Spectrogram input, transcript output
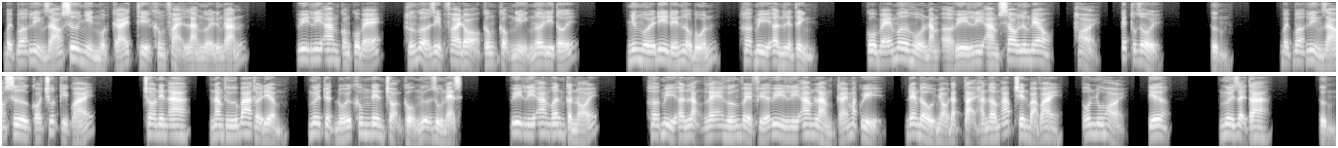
bạch bỡ lỉnh giáo sư nhìn một cái thì không phải là người đứng đắn. W i l l i am con cô bé, hướng ở dịp phai đỏ công cộng nghỉ ngơi đi tới. Nhưng mới đi đến lầu bốn hờ mỹ ân liền tỉnh. Cô bé mơ hồ nằm ở w i l l i am sau lưng đeo, hỏi, kết thúc rồi? Ừng bạch bỡ lỉnh giáo sư có chút kỳ quái. Cho nên a, năm thứ ba thời điểm, ngươi tuyệt đối không nên chọn cậu ngữ dù nes w i l l i am ân cần nói. Hờ mỹ ân lặng lẽ hướng về phía w i l l i am làm cái mặt quỷ, đem đầu nhỏ đặt tại hắn ấm áp trên bả vai, ôn nhu hỏi, kia、yeah. ngươi dạy ta? Ừng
